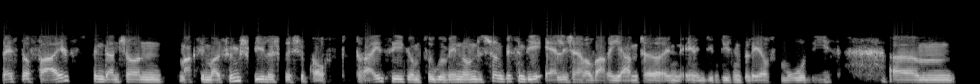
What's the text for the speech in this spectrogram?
Best of Five sind dann schon maximal fünf Spiele, sprich du brauchst drei Siege, um zu gewinnen und ist schon ein bisschen die ehrlichere Variante in, in, in diesen Playoff-Modis. Ähm,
